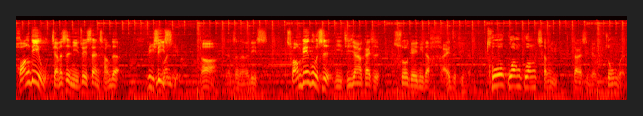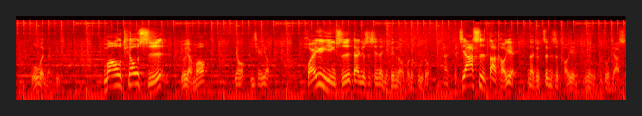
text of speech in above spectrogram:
皇帝舞讲的是你最擅长的历史问题嘛？啊，擅长的历史。床边故事你即将要开始说给你的孩子听的，脱光光成语当然是你的中文国文能力。猫挑食有养猫？有，以前有。怀孕饮食当然就是现在你跟老婆的互动，哎，家事大考验，那就真的是考验你，因为你不做家事，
